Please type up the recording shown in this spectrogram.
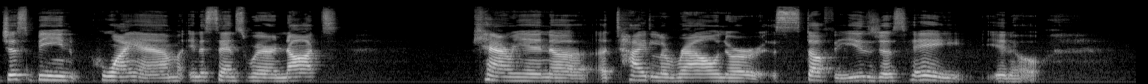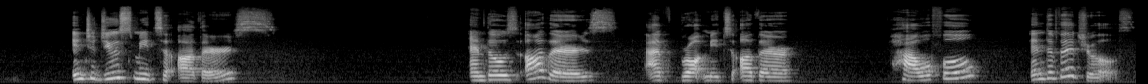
just being who I am in a sense where not carrying a, a title around or stuffy. It's just, hey, you know, introduce me to others. And those others have brought me to other powerful individuals.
